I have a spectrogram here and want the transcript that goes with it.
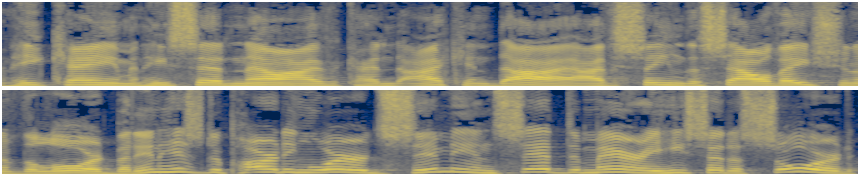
and he came and he said, Now I can, I can die. I've seen the salvation of the Lord. But in his departing words, Simeon said to Mary, He said, A sword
